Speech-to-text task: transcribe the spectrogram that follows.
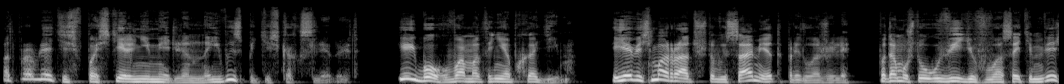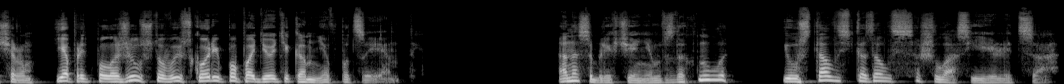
Отправляйтесь в постель немедленно и выспитесь как следует. Ей-богу, вам это необходимо. И я весьма рад, что вы сами это предложили, потому что, увидев вас этим вечером, я предположил, что вы вскоре попадете ко мне в пациенты. Она с облегчением вздохнула, и усталость, казалось, сошла с ее лица.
